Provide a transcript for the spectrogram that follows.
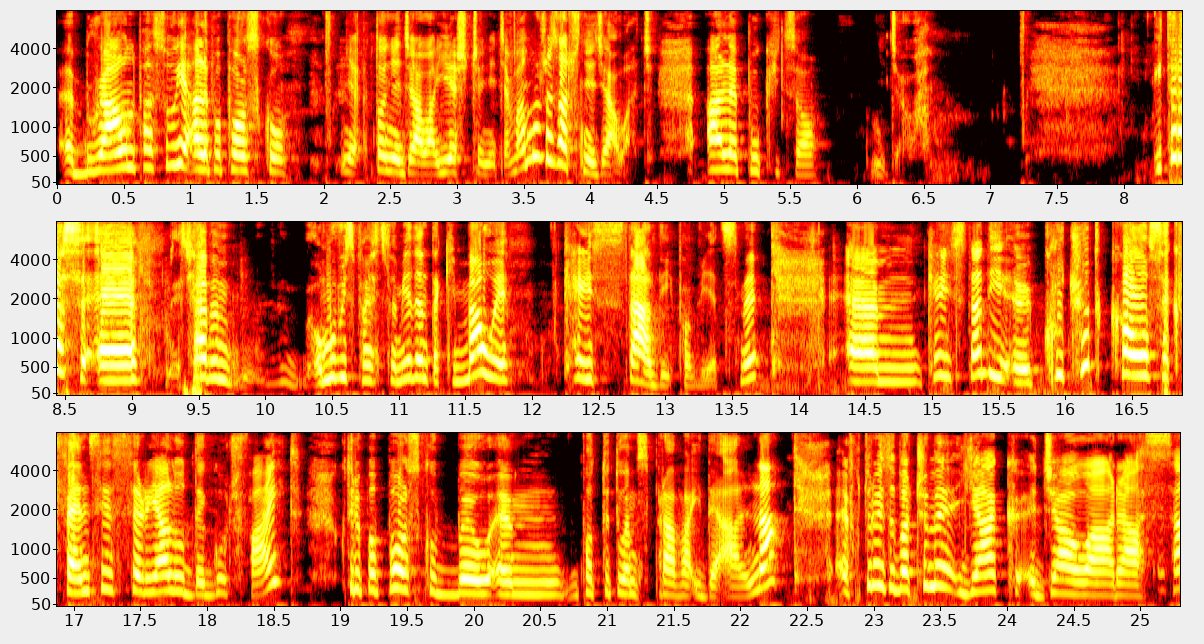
e, brown pasuje, ale po polsku nie, to nie działa, jeszcze nie działa. Może zacznie działać, ale póki co nie działa. I teraz e, chciałabym omówić z Państwem jeden taki mały case study, powiedzmy. Um, case study, e, króciutką sekwencję z serialu The Good Fight, który po polsku był um, pod tytułem Sprawa Idealna, e, w której zobaczymy, jak działa rasa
